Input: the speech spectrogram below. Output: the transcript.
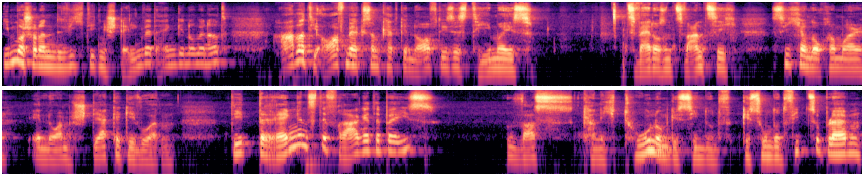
immer schon einen wichtigen Stellenwert eingenommen hat. Aber die Aufmerksamkeit genau auf dieses Thema ist 2020 sicher noch einmal enorm stärker geworden. Die drängendste Frage dabei ist, was kann ich tun, um gesund und, fit zu bleiben?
